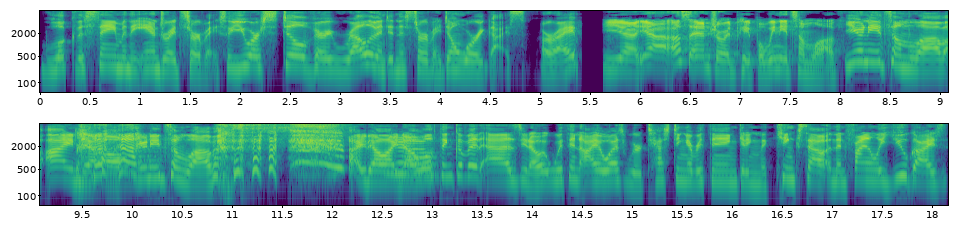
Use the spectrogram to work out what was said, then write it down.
look the same in the Android survey. So you are still very relevant in this survey. Don't worry, guys. All right. Yeah, yeah. Us Android people, we need some love. You need some love. I know. you need some love. I know, I know. Well, think of it as, you know, within iOS, we're testing everything, getting the kinks out, and then finally you guys,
